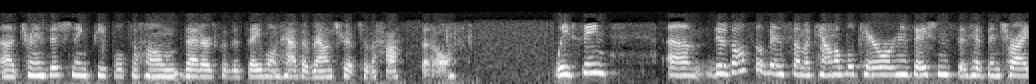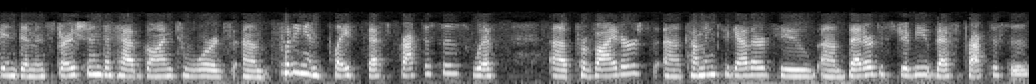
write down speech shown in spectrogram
uh, transitioning people to home better so that they won't have the round trip to the hospital. We've seen um, there's also been some accountable care organizations that have been tried in demonstration that have gone towards um, putting in place best practices with uh, providers uh, coming together to uh, better distribute best practices.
